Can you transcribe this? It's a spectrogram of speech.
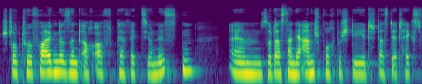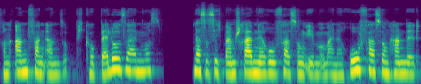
Strukturfolgende sind auch oft Perfektionisten, ähm, sodass dann der Anspruch besteht, dass der Text von Anfang an so picobello sein muss. Dass es sich beim Schreiben der Rohfassung eben um eine Rohfassung handelt,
